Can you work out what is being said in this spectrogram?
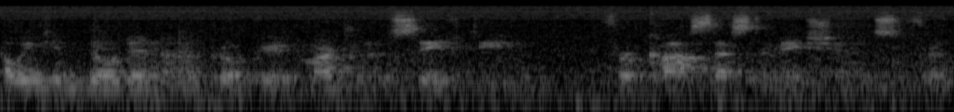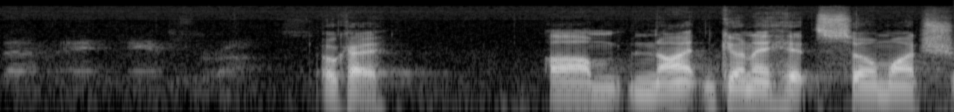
how we can build in safety for cost estimations for them and, and for us. Okay. Um, Not going to hit so much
